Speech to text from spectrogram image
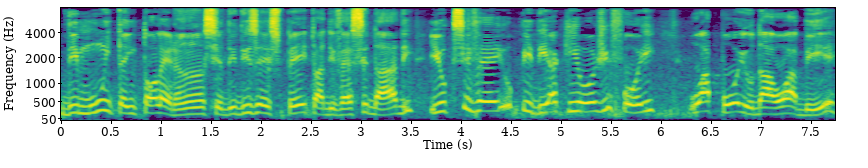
de muita intolerância, de desrespeito à diversidade. E o que se veio pedir aqui hoje foi o apoio da OAB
